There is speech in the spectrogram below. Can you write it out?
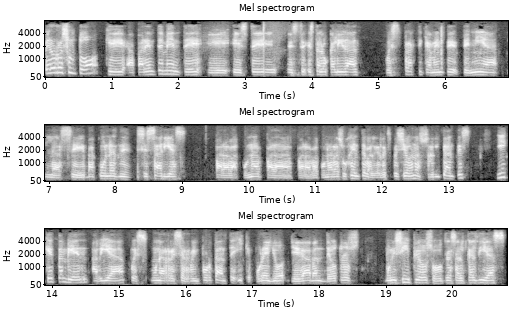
Pero resultó que aparentemente eh, este, este, esta localidad pues prácticamente tenía las eh, vacunas necesarias para vacunar, para, para vacunar a su gente, valga la expresión, a sus habitantes, y que también había pues una reserva importante y que por ello llegaban de otros municipios o otras alcaldías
